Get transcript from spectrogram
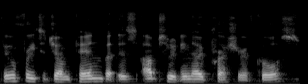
feel free to jump in. But there's absolutely no pressure, of course.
